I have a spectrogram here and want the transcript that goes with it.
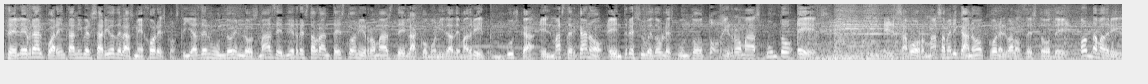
Celebra el 40 aniversario de las mejores costillas del mundo en los más de 10 restaurantes Tony Romas de la Comunidad de Madrid. Busca el más cercano en www.tonyromas.es. El sabor más americano con el baloncesto de Onda Madrid.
